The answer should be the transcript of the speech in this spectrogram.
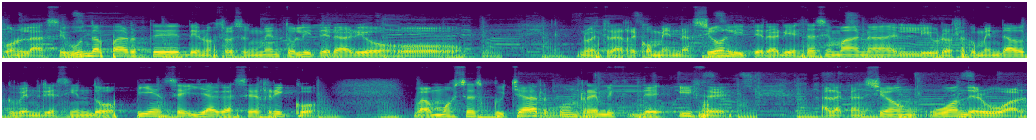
con la segunda parte de nuestro segmento literario o nuestra recomendación literaria esta semana, el libro recomendado que vendría siendo Piense y hágase rico. Vamos a escuchar un remix de Ether a la canción Wonderwall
